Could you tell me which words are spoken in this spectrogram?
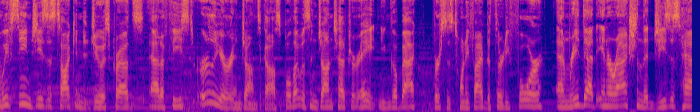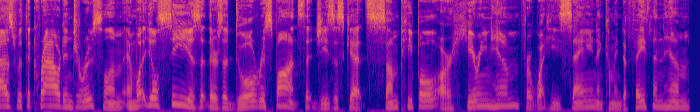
And we've seen Jesus talking to Jewish crowds at a feast earlier in John's gospel. That was in John chapter 8. You can go back verses 25 to 34 and read that interaction that Jesus has with the crowd in Jerusalem. And what you'll see is that there's a dual response that Jesus gets. Some people are hearing him for what he's saying and coming to faith in him.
